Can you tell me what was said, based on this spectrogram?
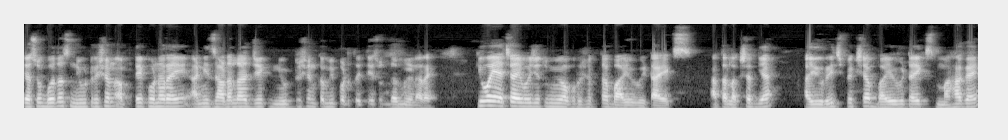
त्यासोबतच न्यूट्रिशन अपटेक होणार आहे आणि झाडाला जे न्यूट्रिशन कमी पडतं ते सुद्धा मिळणार आहे. किंवा याच्याऐवजी तुम्ही वापरू शकता बायोविटा एक्स आता लक्षात घ्या आयुरिचपेक्षा बायोविटा एक्स महाग आहे.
